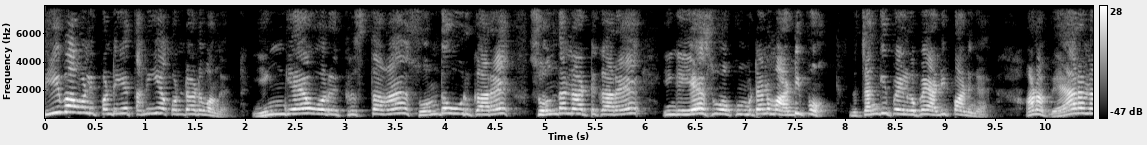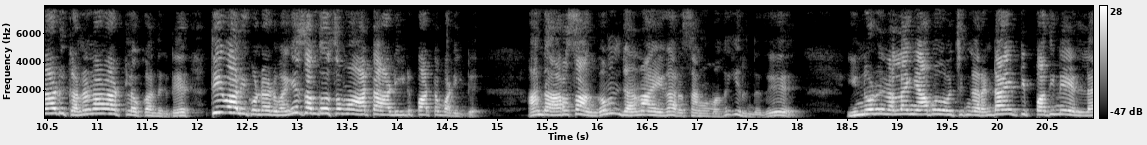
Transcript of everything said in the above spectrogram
தீபாவளி பண்டிகையை தனியா கொண்டாடுவாங்க. இங்க ஒரு கிறிஸ்தவன் சொந்த ஊருக்காரன் சொந்த நாட்டுக்காரன் இங்க இயேசுவை கும்பிட்டா நம்ம அடிப்போம். இந்த சங்கி பயிலுக்கு போய் அடிப்பானுங்க. ஆனா வேற நாடு கனடா நாட்டில் உட்காந்துக்கிட்டு தீபாவளி கொண்டாடுவாங்க. சந்தோஷமா ஆட்டம் ஆடிக்கிட்டு பாட்டம் பாடிக்கிட்டு? அந்த அரசாங்கம் ஜனநாயக அரசாங்கமாக இருந்தது. இன்னொரு நல்லா ஞாபகம் வச்சுங்க ரெண்டாயிரத்தி பதினேழுல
